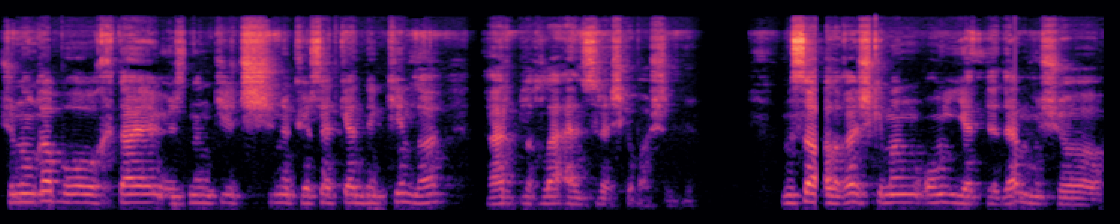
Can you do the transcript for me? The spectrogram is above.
Şununla bu Xitay özününki çişini körsətkəndən kimlə qərbliklər ənsirəşkə başladı. Misalға 2017-də şu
